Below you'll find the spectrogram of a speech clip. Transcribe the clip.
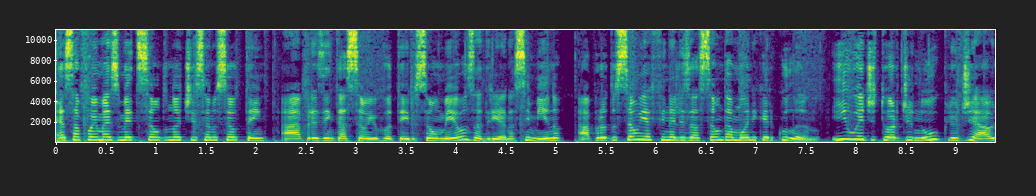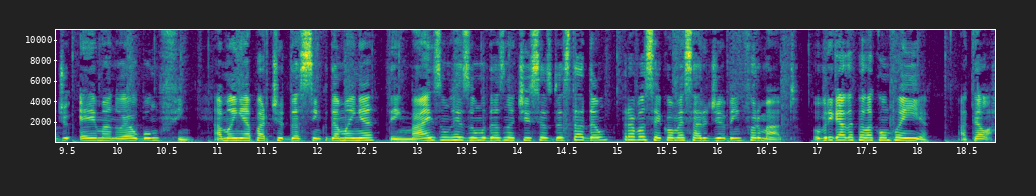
Essa foi mais uma edição do Notícia no seu tempo. A apresentação e o roteiro são meus, Adriana Simino, a produção e a finalização da Mônica Herculano. E o editor de núcleo de áudio é Emanuel Bonfim. Amanhã, a partir das 5 da manhã, tem mais um resumo das notícias do Estadão para você começar o dia bem informado. Obrigada pela companhia. Até lá.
